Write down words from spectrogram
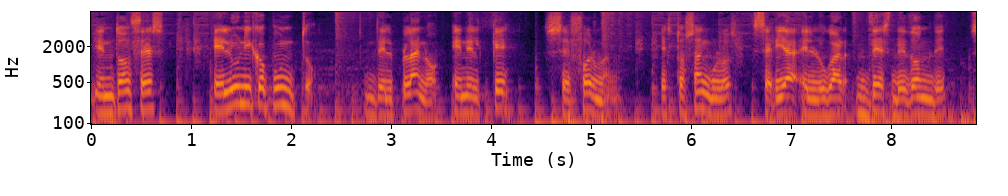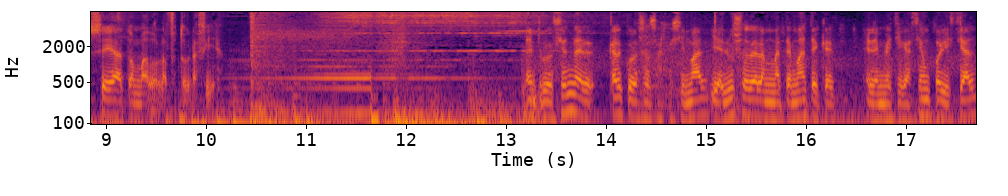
y entonces el único punto del plano en el que se forman estos ángulos sería el lugar desde donde se ha tomado la fotografía. La introducción del cálculo sexagesimal y el uso de las matemáticas en la investigación policial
